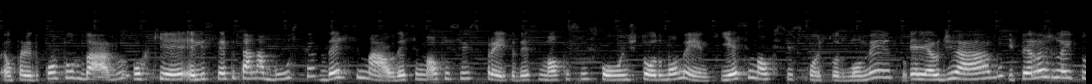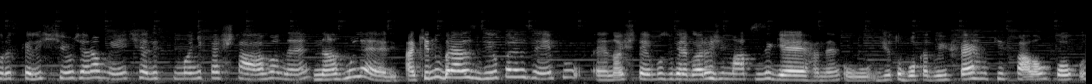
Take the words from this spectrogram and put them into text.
é um período conturbado, porque ele sempre está na busca desse mal, desse mal que se espreita, desse mal que se esconde todo momento. E esse mal que se esconde todo momento, ele é o diabo, e pelas leituras que eles tinham, geralmente ele se manifestava, né, nas mulheres. Aqui no Brasil, por exemplo, é, nós temos o Gregório de Matos e Guerra, né? O dito Boca do Inferno, que fala um pouco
